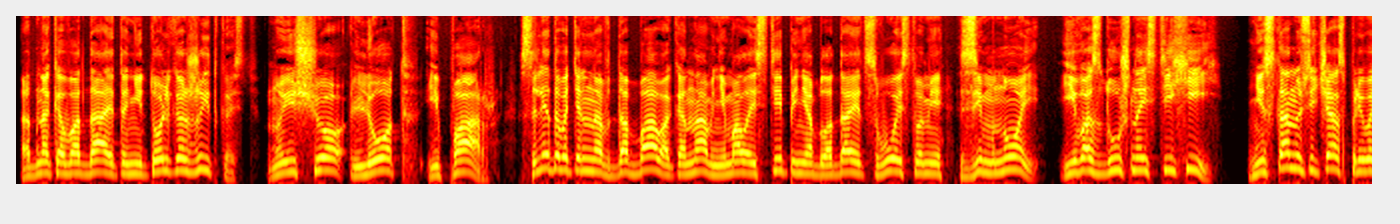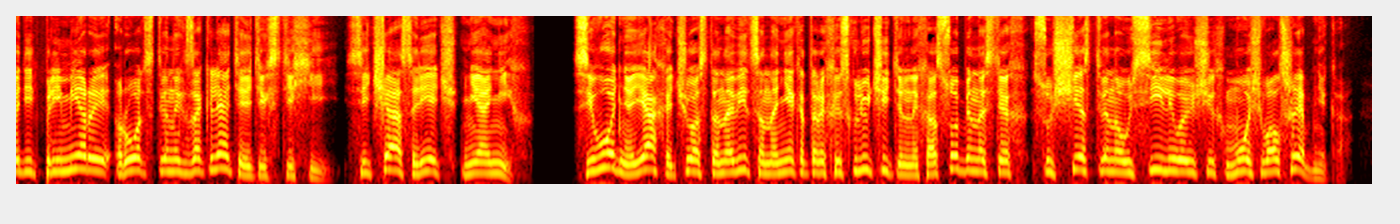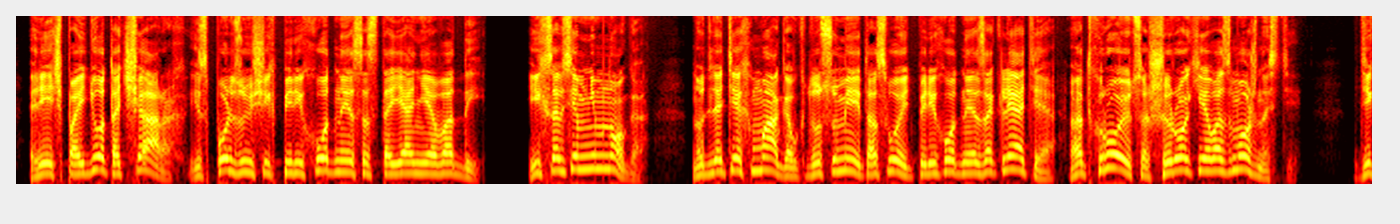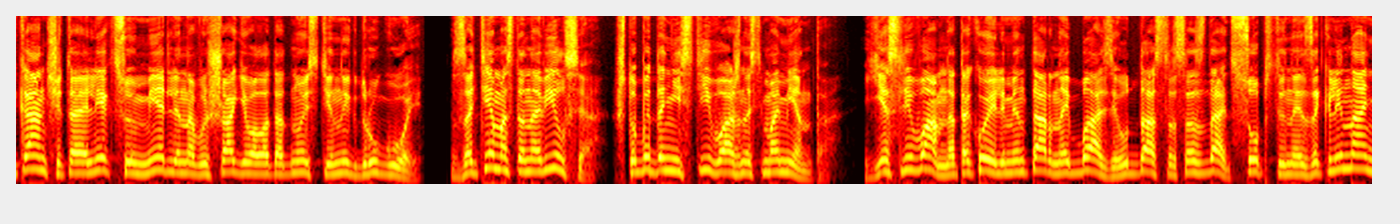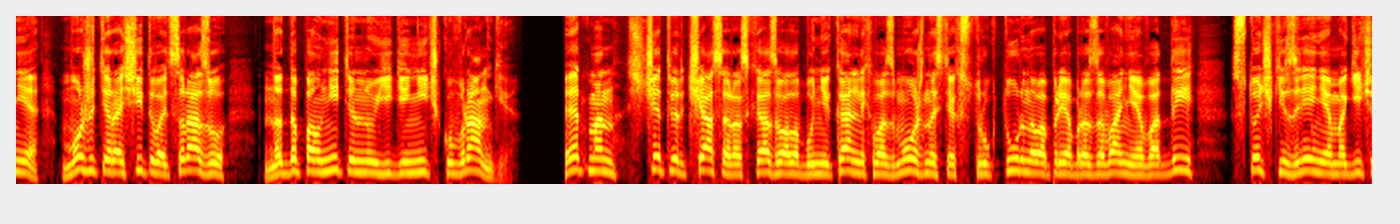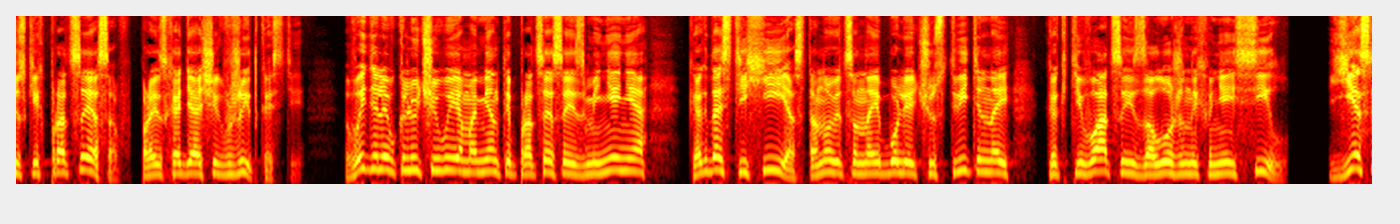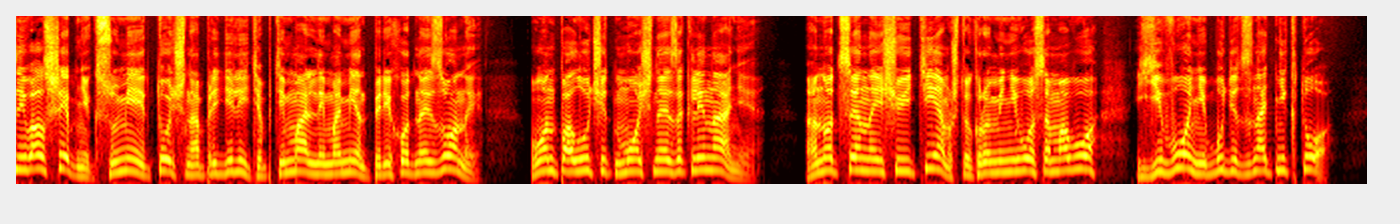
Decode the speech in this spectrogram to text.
Однако вода — это не только жидкость, но еще лед и пар. Следовательно, вдобавок она в немалой степени обладает свойствами земной и воздушной стихий. Не стану сейчас приводить примеры родственных заклятий этих стихий. Сейчас речь не о них. Сегодня я хочу остановиться на некоторых исключительных особенностях, существенно усиливающих мощь волшебника. Речь пойдет о чарах, использующих переходные состояния воды. Их совсем немного. Но для тех магов, кто сумеет освоить переходные заклятия, откроются широкие возможности. Декан, читая лекцию, медленно вышагивал от одной стены к другой. Затем остановился, чтобы донести важность момента. Если вам на такой элементарной базе удастся создать собственное заклинание, можете рассчитывать сразу на дополнительную единичку в ранге. Этман с четверть часа рассказывал об уникальных возможностях структурного преобразования воды с точки зрения магических процессов, происходящих в жидкости, выделив ключевые моменты процесса изменения, когда стихия становится наиболее чувствительной к активации заложенных в ней сил. Если волшебник сумеет точно определить оптимальный момент переходной зоны, он получит мощное заклинание. Оно ценно еще и тем, что кроме него самого его не будет знать никто.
